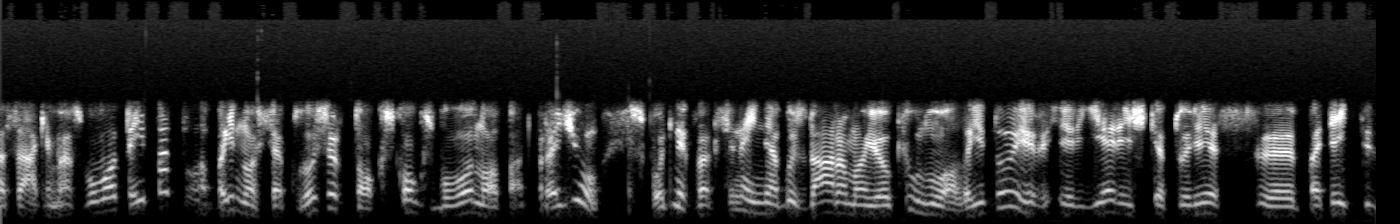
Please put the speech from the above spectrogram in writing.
atsakymas buvo taip pat labai nuoseklus ir toks, koks buvo nuo pat pradžių. Sputnik vakcinai nebus daroma jokių nuolaidų ir, ir jie, reiškia, turės e, pateikti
